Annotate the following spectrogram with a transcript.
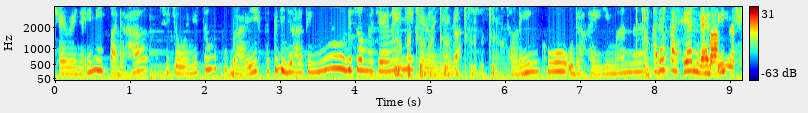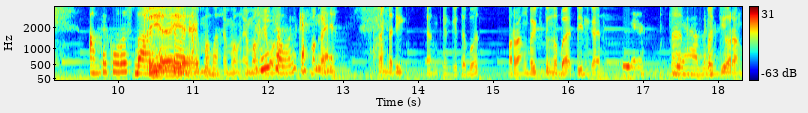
ceweknya ini padahal si cowok ini tuh baik tapi dijahatin mulu gitu sama Betul ceweknya betul ceweknya betul udah betul betul. selingkuh udah kayak gimana Betul. kadang kasihan gak sih banget sampai kurus banget Iya tuh iya anak emang emang emang Ya emang ampun, kasihan. makanya kan tadi yang yang kita buat orang baik itu ngebatin kan. Iya. Nah, Iya, bener. berarti orang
